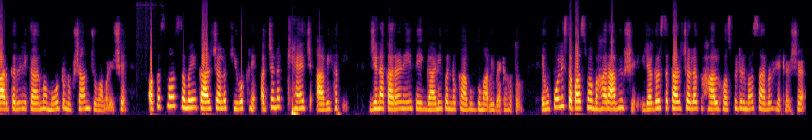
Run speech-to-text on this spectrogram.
પાર્ક કરેલી કારમાં મોટું નુકસાન જોવા મળ્યું છે. અકસ્માત સમયે કાર ચાલક યુવકને અચાનક ખેંચ આવી હતી, જેના કારણે તે ગાડી પરનો કાબુ ગુમાવી બેઠો હતો. એવું પોલીસ તપાસમાં બહાર આવ્યું છે. ઇજાગ્રસ્ત કાર ચાલક હાલ હોસ્પિટલમાં સારવાર હેઠળ છે.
